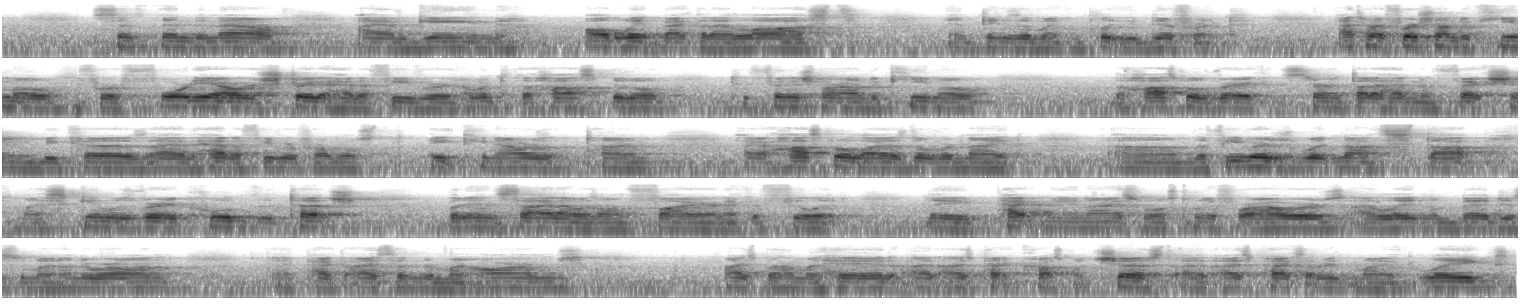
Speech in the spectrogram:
Since then to now, I have gained all the weight back that I lost, and things have went completely different. After my first round of chemo, for 40 hours straight, I had a fever. I went to the hospital to finish my round of chemo. The hospital was very concerned, thought I had an infection because I had had a fever for almost 18 hours at the time. I got hospitalized overnight. Um, the fevers would not stop. My skin was very cool to the touch, but inside I was on fire and I could feel it. They packed me in ice for almost 24 hours. I laid in the bed just with my underwear on. I packed ice under my arms, ice behind my head. I had ice pack across my chest. I had ice packs underneath my legs,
